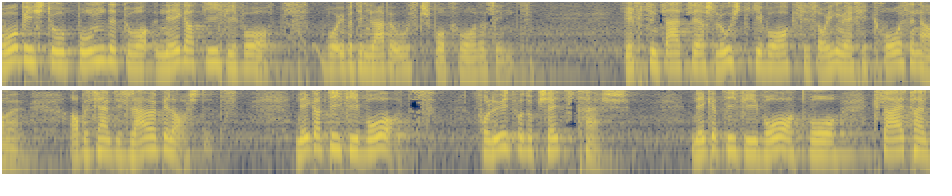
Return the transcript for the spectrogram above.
Wo bist du gebunden durch negative Worte, die über dein Leben ausgesprochen worden sind? Vielleicht sind es auch zuerst lustige Worte, so irgendwelche Kosenamen. Aber sie haben dein Leben belastet. Negative Worte von Leuten, die du geschätzt hast. Negative Worte, die gesagt haben,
